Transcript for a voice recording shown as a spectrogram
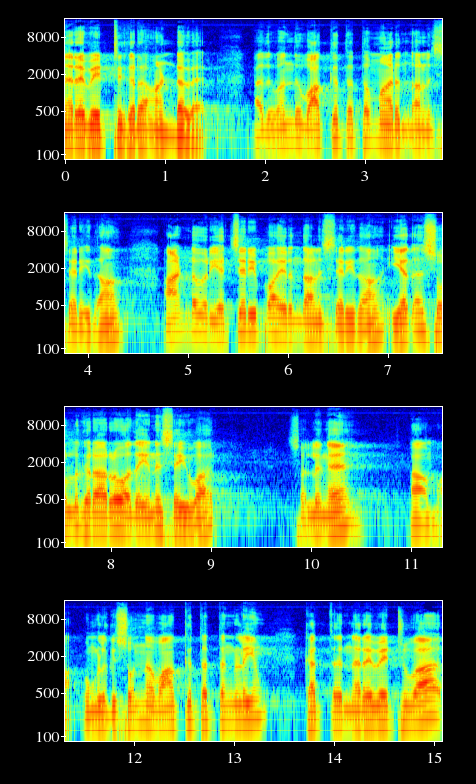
நிறைவேற்றுகிற ஆண்டவர். அது வந்து வாக்குத்தத்தமாக இருந்தாலும் சரிதான். ஆண்டவர் எச்சரிப்பாக இருந்தாலும் சரிதான். எதை சொல்லுகிறாரோ அதை என்ன செய்வார்? சொல்லுங்கள் ஆமாம் உங்களுக்கு சொன்ன வாக்கு தத்தங்களையும் கத்த நிறைவேற்றுவார்.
